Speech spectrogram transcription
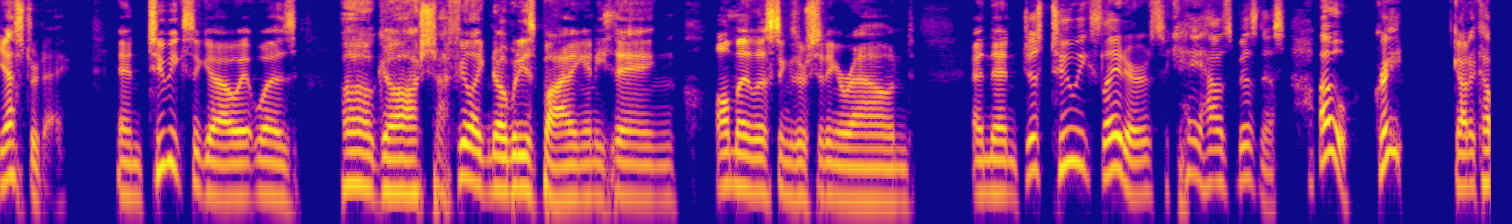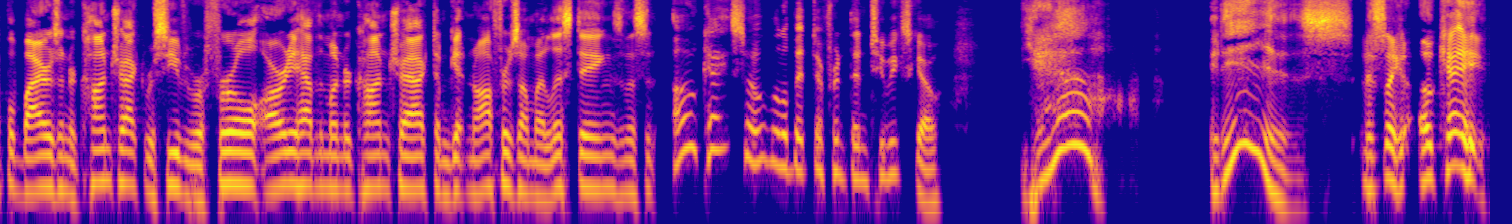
yesterday. And two weeks ago it was oh gosh i feel like nobody's buying anything. All my listings are sitting around. And then just two weeks later it's like hey how's business? Oh great. Got a couple buyers under contract, received a referral, already have them under contract. I'm getting offers on my listings. And I said, okay, so a little bit different than two weeks ago. Yeah, it is. And it's like, okay,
